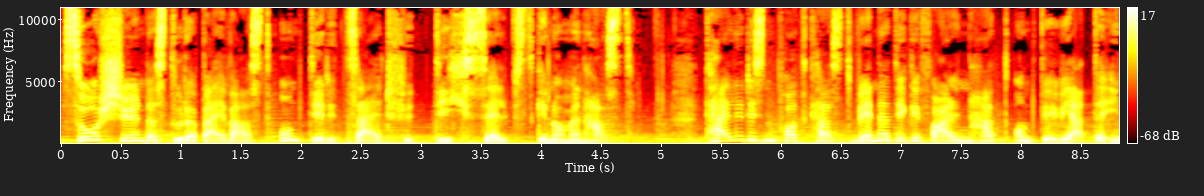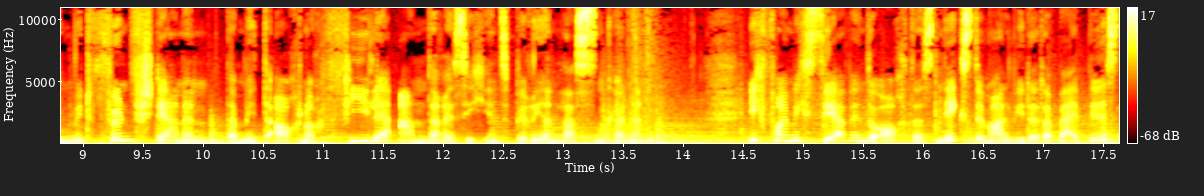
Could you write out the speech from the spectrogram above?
So schön, dass du dabei warst und dir die Zeit für dich selbst genommen hast. Teile diesen Podcast, wenn er dir gefallen hat und bewerte ihn mit 5 Sternen, damit auch noch viele andere sich inspirieren lassen können. Ich freue mich sehr, wenn du auch das nächste Mal wieder dabei bist.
